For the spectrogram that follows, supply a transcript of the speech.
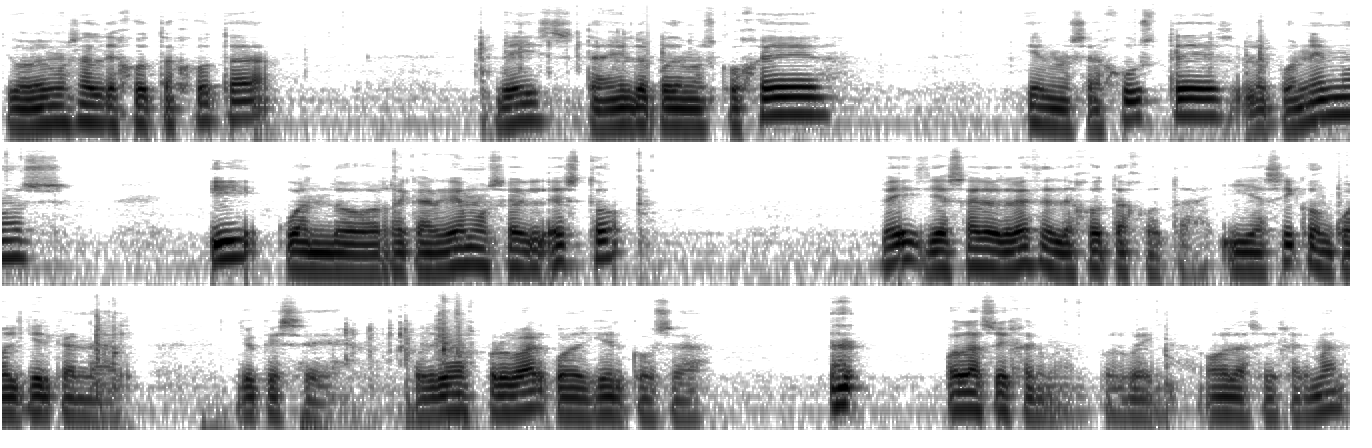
Si volvemos al de JJ, ¿veis? También lo podemos coger, en los ajustes, lo ponemos y cuando recarguemos el esto, ¿veis? Ya sale otra vez el de JJ y así con cualquier canal. Yo que sé, podríamos probar cualquier cosa. hola, soy Germán. Pues venga, hola, soy Germán.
